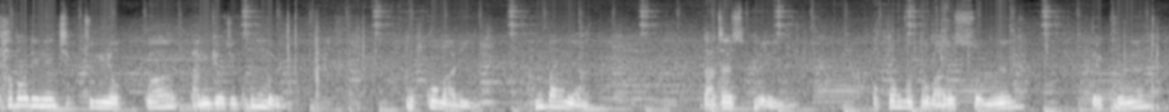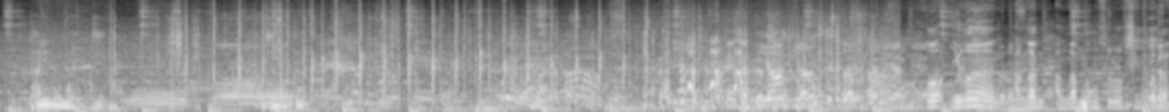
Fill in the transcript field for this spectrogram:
타버리는 집중력과 남겨진 콧물 독고마리 한방약 나잘 스프레이 어떤 것도 막을 수 없는 내 코는 다이너마이트 감사합니다 어 이거는 안, 감, 안 감동스러우신 거.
